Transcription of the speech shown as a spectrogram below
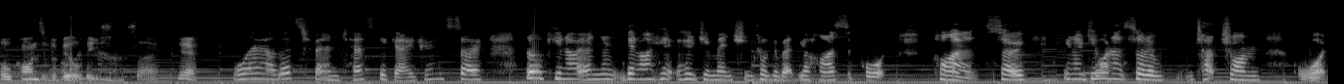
all kinds of abilities wow. so yeah Wow, that's fantastic, Adrian. So, look, you know, and then, then I heard you mention talking about your high support clients. So, you know, do you want to sort of touch on what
